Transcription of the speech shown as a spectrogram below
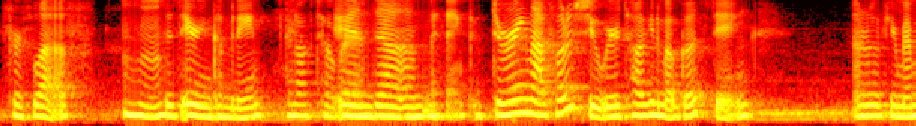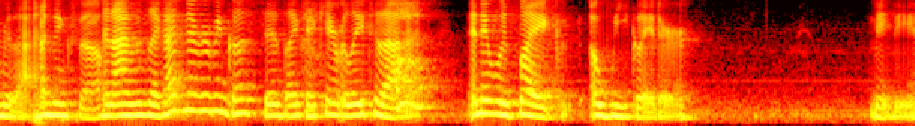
for Fluff, Mhm. this earring company. in October. And um, I think. during that photo shoot, we were talking about ghosting. I don't know if you remember that. I think so. And I was like, I've never been ghosted. Like, I can't relate to that. and it was like a week later, maybe,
